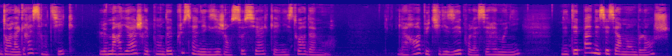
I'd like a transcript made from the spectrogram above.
Dans la Grèce antique, le mariage répondait plus à une exigence sociale qu'à une histoire d'amour. La robe utilisée pour la cérémonie n'était pas nécessairement blanche,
